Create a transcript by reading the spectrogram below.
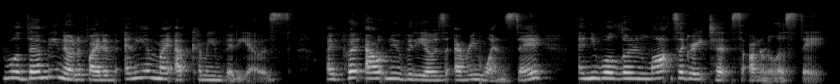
You will then be notified of any of my upcoming videos. I put out new videos every Wednesday and you will learn lots of great tips on real estate.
